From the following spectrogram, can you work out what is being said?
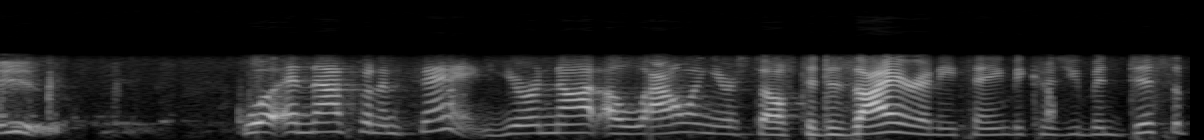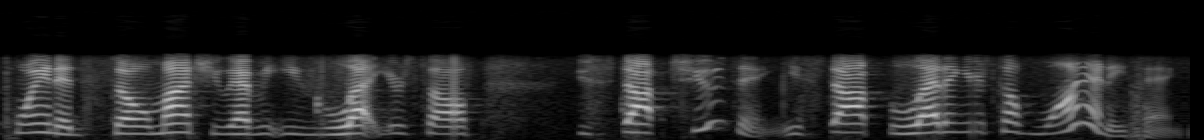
too. Well, and that's what I'm saying. You're not allowing yourself to desire anything because you've been disappointed so much. You haven't. You've let yourself. You stop choosing. You stop letting yourself want anything.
